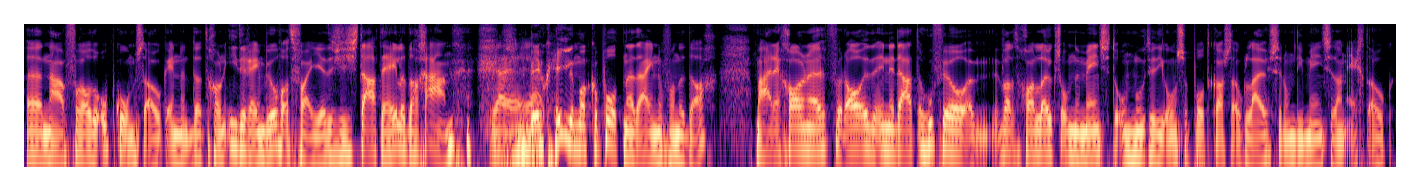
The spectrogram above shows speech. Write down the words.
Uh, nou, vooral de opkomst ook. En dat gewoon iedereen wil wat van je. Dus je staat de hele dag aan. Ja, ja, ja. ben je ook helemaal kapot na het einde van de dag. Maar uh, gewoon uh, vooral inderdaad hoeveel... wat het gewoon leuk is om de mensen te ontmoeten die onze podcast ook luisteren. Om die mensen dan echt ook,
